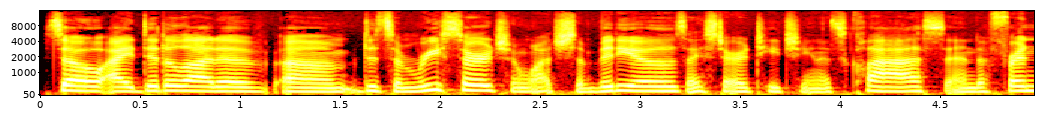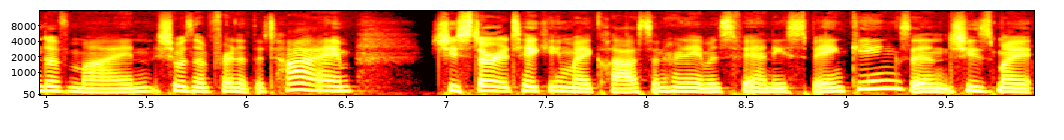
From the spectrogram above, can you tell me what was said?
So I did a lot of, um, did some research and watched some videos. I started teaching this class, and a friend of mine, she wasn't a friend at the time, she started taking my class, and her name is Fanny Spankings, and she's my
